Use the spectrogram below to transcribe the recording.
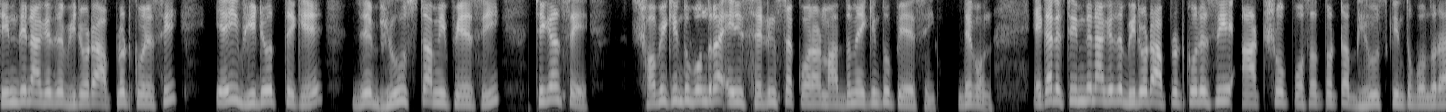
তিন দিন আগে যে ভিডিওটা আপলোড করেছি, এই ভিডিওর থেকে যে ভিউজটা আমি পেয়েছি, ঠিক আছে? সবই কিন্তু বন্ধুরা এই সেটিংসটা করার মাধ্যমে কিন্তু পেয়েছি। দেখুন এখানে তিন দিন আগে যে ভিডিওটা আপলোড করেছি আটশো পঁচাত্তরটা ভিউজ কিন্তু বন্ধুরা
